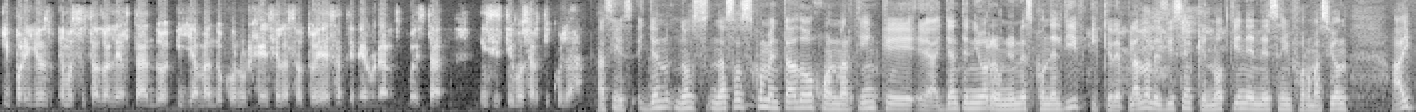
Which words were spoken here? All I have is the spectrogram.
y por ello hemos estado alertando y llamando con urgencia a las autoridades a tener una respuesta, insistimos, articulada. Así es. Ya nos, nos has comentado, Juan Martín, que eh, ya han tenido reuniones con el DIF y que de plano les dicen que no tienen esa información. ¿Hay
